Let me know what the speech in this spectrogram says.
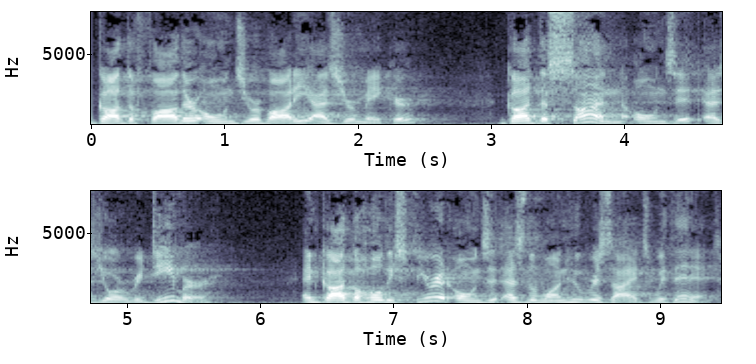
God the Father owns your body as your maker, God the Son owns it as your redeemer, and God the Holy Spirit owns it as the one who resides within it.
